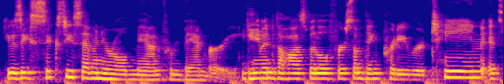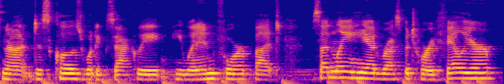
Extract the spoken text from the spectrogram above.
He was a 67 year old man from Banbury. He came into the hospital for something pretty routine. It's not disclosed what exactly he went in for, but Suddenly, he had respiratory failure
